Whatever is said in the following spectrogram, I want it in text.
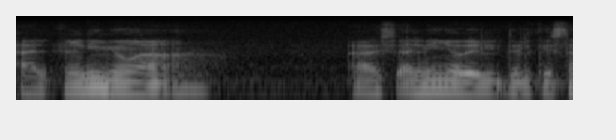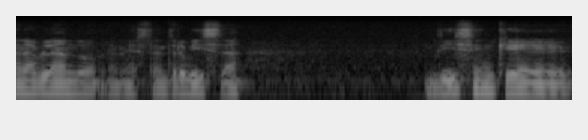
al, niño, a, al niño del, del que están hablando en esta entrevista, dicen que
